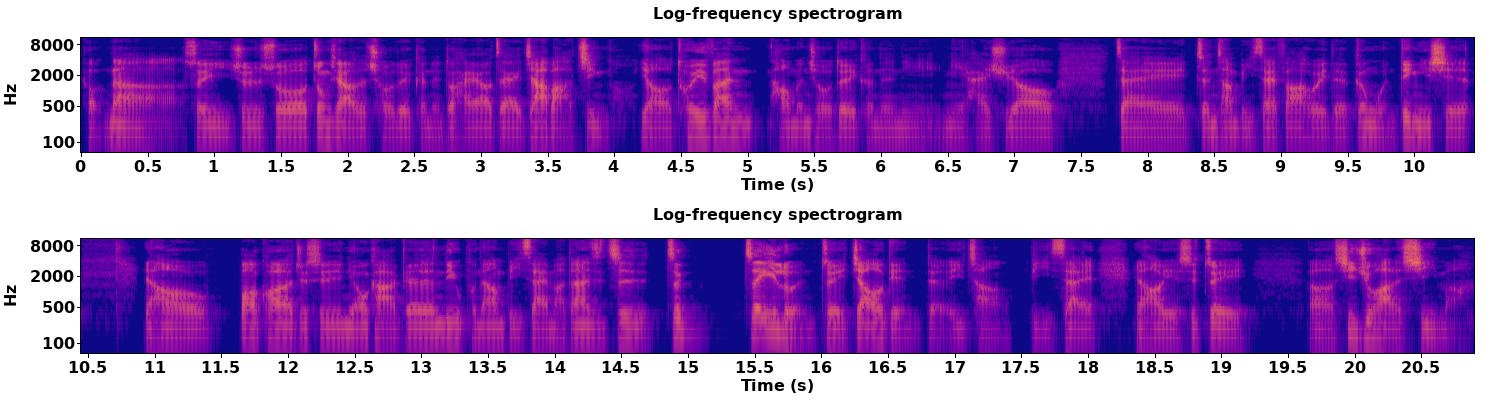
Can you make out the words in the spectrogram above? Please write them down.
好，那所以就是说，中下的球队可能都还要再加把劲，要推翻豪门球队，可能你你还需要在整场比赛发挥得更稳定一些，然后。包括了就是纽卡跟利物浦那场比赛嘛，当然是这这这一轮最焦点的一场比赛，然后也是最呃戏剧化的戏嘛。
